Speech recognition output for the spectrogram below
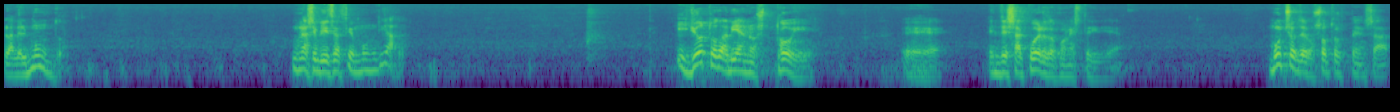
la del mundo. Una civilización mundial. Y yo todavía no estoy eh, en desacuerdo con esta idea. Muchos de vosotros pensan,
